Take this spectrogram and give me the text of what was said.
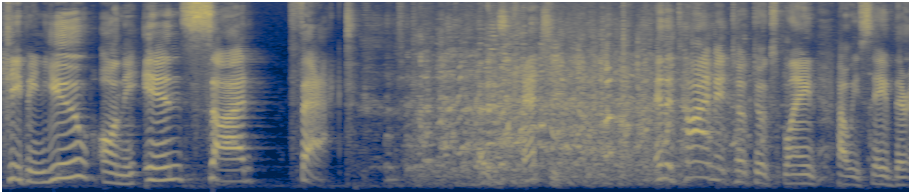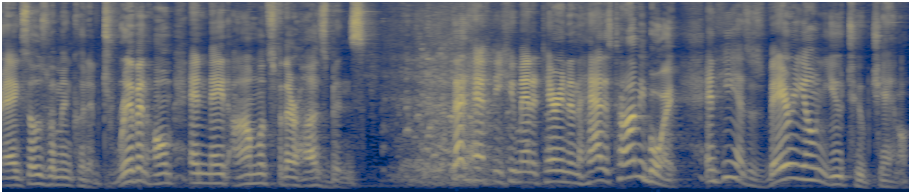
Keeping you on the inside fact. That is catchy. And the time it took to explain how he saved their eggs, those women could have driven home and made omelets for their husbands. That hefty humanitarian in a hat is Tommy Boy, and he has his very own YouTube channel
